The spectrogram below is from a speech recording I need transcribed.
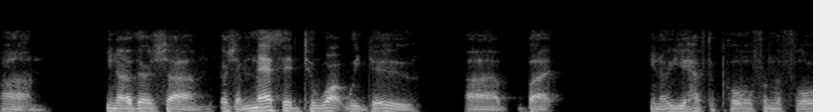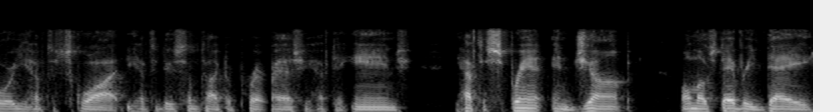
um, you know, there's uh, there's a method to what we do, uh, but you know, you have to pull from the floor, you have to squat, you have to do some type of press, you have to hinge, you have to sprint and jump almost every day,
